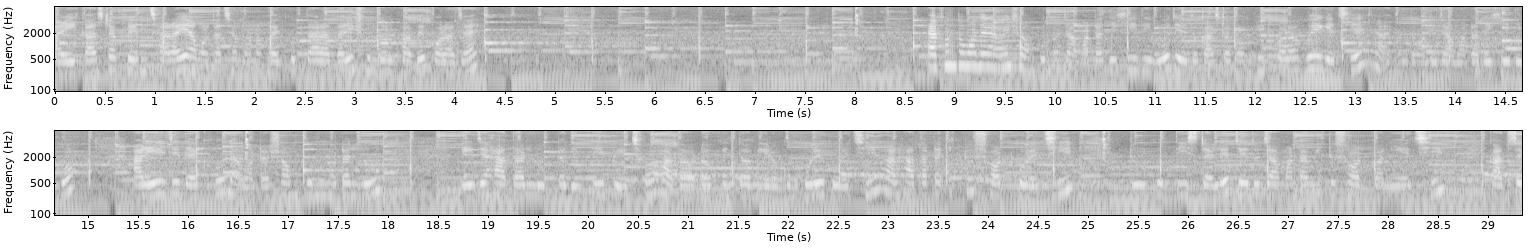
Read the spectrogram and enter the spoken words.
আর এই কাজটা ফ্রেম ছাড়াই আমার কাছে মনে হয় খুব তাড়াতাড়ি সুন্দরভাবে করা যায়। এখন তোমাদের আমি সম্পূর্ণ জামাটা দেখিয়ে দিব, যেহেতু কাজটা কমপ্লিট করা হয়ে গেছে, এখন তোমাদের জামাটা দেখিয়ে দিব। আর এই যে দেখো জামাটা সম্পূর্ণটা লুক এই যে হাতার লুকটা দেখতেই পেয়েছ, হাতাটাও কিন্তু আমি এরকম করে করেছি, আর হাতাটা একটু শর্ট করেছি, একটু কুর্তি স্টাইলে যেহেতু জামাটা আমি একটু শর্ট বানিয়েছি কাজে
